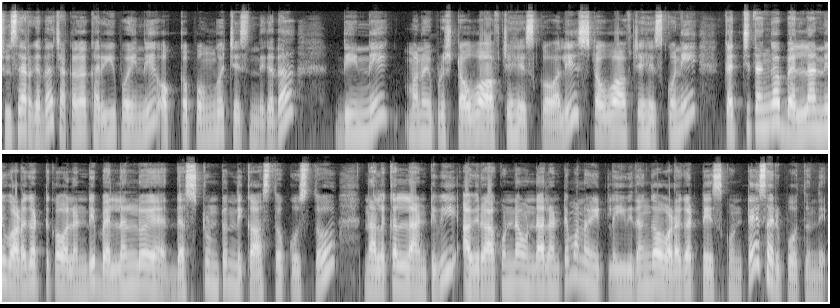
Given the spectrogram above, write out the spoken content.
చూశారు కదా చక్కగా కరిగిపోయింది. ఒక్క పొంగు వచ్చేసింది కదా. దీన్ని మనం ఇప్పుడు స్టవ్ ఆఫ్ చేసేసుకోవాలి. స్టవ్ ఆఫ్ చేసేసుకొని ఖచ్చితంగా బెల్లాన్ని వడగట్టుకోవాలండి. బెల్లంలో డస్ట్ ఉంటుంది కాస్తో కూస్తో నలకల్ లాంటివి. అవి రాకుండా ఉండాలంటే మనం ఇట్లా ఈ విధంగా వడగట్టేసుకుంటే సరిపోతుంది.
